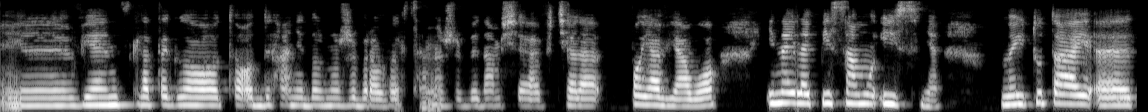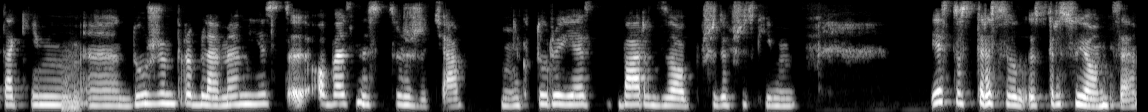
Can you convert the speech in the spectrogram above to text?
e, więc dlatego to oddychanie dolnożebrowe chcemy, żeby nam się w ciele pojawiało i najlepiej samoistnie. No i tutaj e, takim e, dużym problemem jest e, obecny styl życia, który jest bardzo przede wszystkim jest to stresu, stresujące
